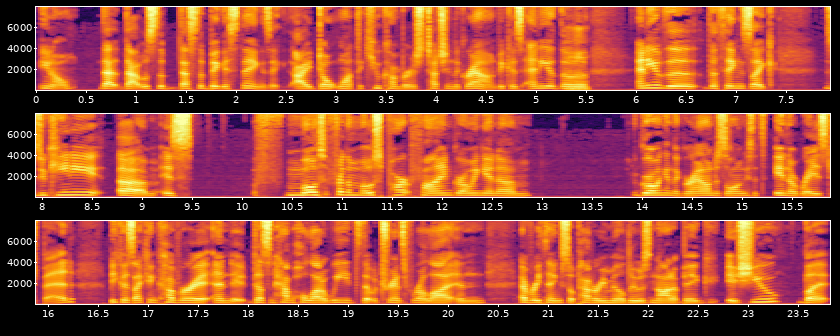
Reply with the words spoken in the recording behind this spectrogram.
you know, that that was the that's the biggest thing is like, I don't want the cucumbers touching the ground because any of the Mhm. any of the the things like zucchini um is f- most for the most part fine growing in um growing in the ground as long as it's in a raised bed because I can cover it and it doesn't have a whole lot of weeds that would transfer a lot and everything so powdery mildew is not a big issue but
